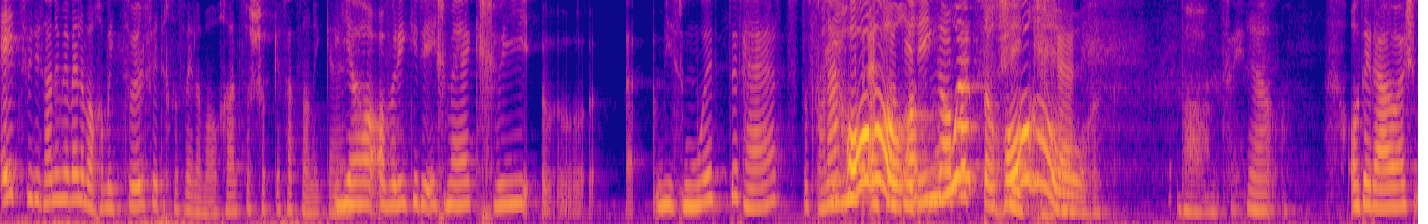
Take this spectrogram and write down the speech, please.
jetzt würde ich es auch nicht mehr machen. Mit zwölf hätte ich das machen. Das, schon, das hat es noch nicht gegeben. Ja, aber irgendwie, ich merke, wie äh, mein Mutterherz, das oh, Kind, Horror, also die Dinge Mutter, Horror. Wahnsinn. Ja. Oder auch, weißt,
